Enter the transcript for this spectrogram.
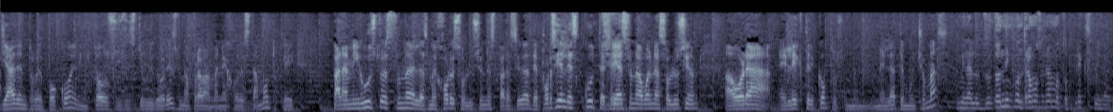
ya dentro de poco en todos sus distribuidores una prueba de manejo de esta moto que para mi gusto es una de las mejores soluciones para ciudad. De por sí el scooter Sí. ya es una buena solución, ahora eléctrico pues me late mucho más. Milagro, ¿dónde encontramos una Motoplex, Milagro?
